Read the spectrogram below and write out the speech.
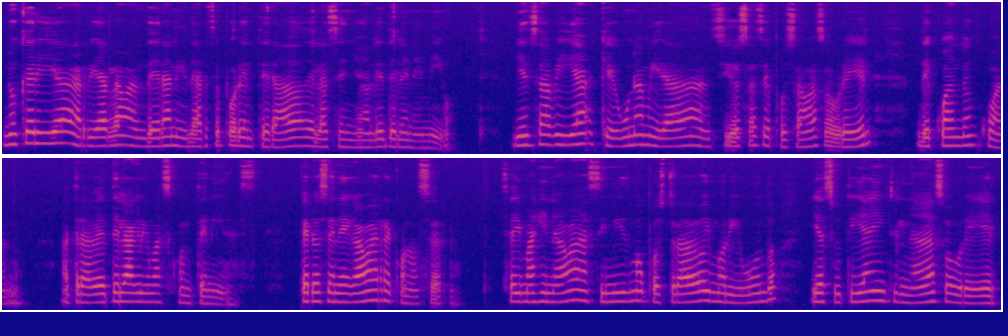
No quería arriar la bandera ni darse por enterada de las señales del enemigo. Bien sabía que una mirada ansiosa se posaba sobre él de cuando en cuando, a través de lágrimas contenidas, pero se negaba a reconocerlo. Se imaginaba a sí mismo postrado y moribundo y a su tía inclinada sobre él,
